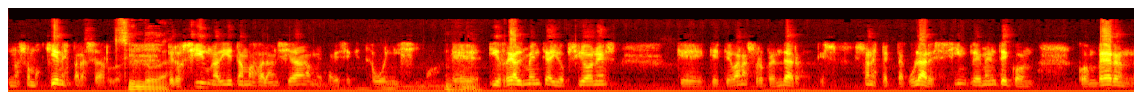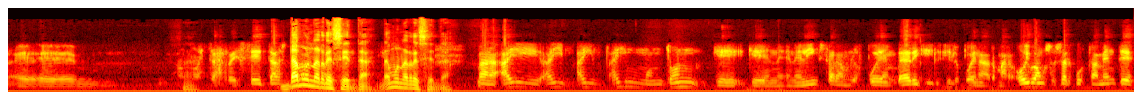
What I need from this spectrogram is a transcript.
no somos quienes para hacerlo. Sin duda. Pero sí una dieta más balanceada me parece que está buenísimo. Eh, y realmente hay opciones que, que, te van a sorprender, que son espectaculares, simplemente con, con ver eh, ah. nuestras recetas. Dame una receta, dame una receta. Bueno, hay, hay, hay, hay un montón que, que en, el Instagram los pueden ver y, y lo pueden armar. Hoy vamos a hacer justamente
